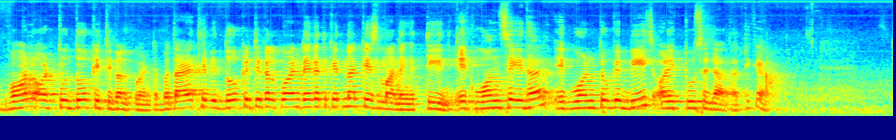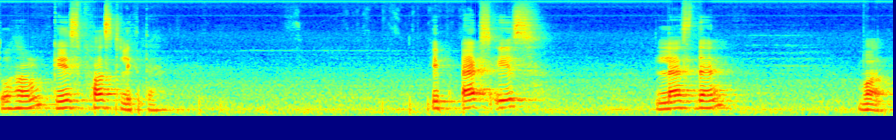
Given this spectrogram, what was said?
वन और टू, दो क्रिटिकल पॉइंट बताए थे कि दो क्रिटिकल पॉइंट रहेगा तो कितना केस मानेंगे? तीन। एक वन से इधर, एक वन, टू के बीच और एक टू से जाता ठीक है? तो हम केस फ़र्स्ट लिखते हैं। If x is less than one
